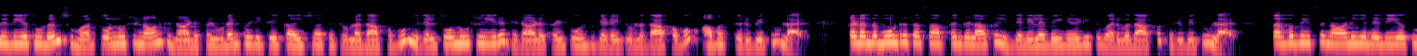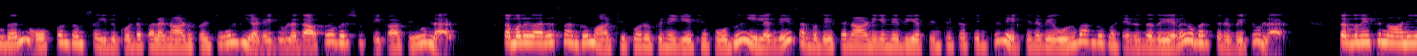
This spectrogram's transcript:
நிதியத்துடன் சுமார் தொன்னூற்றி நான்கு நாடுகள் உடன்படிக்கை கைச்சாத்திட்டுள்ளதாகவும் இதில் தொன்னூற்றி இரண்டு நாடுகள் தோல்வியடைந்துள்ளதாகவும் அவர் தெரிவித்துள்ளார். கடந்த மூன்று தசாப்தங்களாக இந்த நிலைமை நீடித்து வருவதாக தெரிவித்துள்ளார். சர்வதேச நாணய நிதியத்துடன் ஒப்பந்தம் செய்து கொண்ட பல நாடுகள் தோல்வியடைந்துள்ளதாக அவர் சுட்டிக்காட்டியுள்ளார். தமது அரசாங்கம் ஆட்சி பொறுப்பினை ஏற்றபோது இலங்கை சர்வதேச நாணய நிதியத்தின் திட்டத்தின் கீழ் ஏற்கனவே உள்வாங்கப்பட்டிருந்தது என அவர் தெரிவித்துள்ளார். சர்வதேச நாணய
